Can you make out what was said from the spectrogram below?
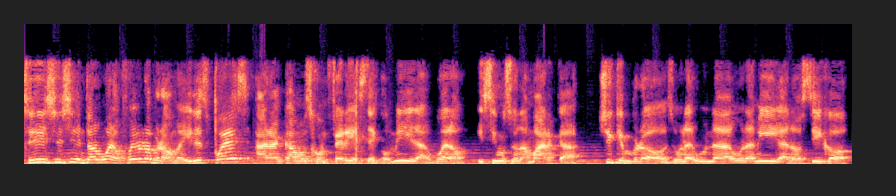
sí, sí, sí, entonces bueno, fue una broma. Y después arrancamos con ferias de comida. Bueno, hicimos una marca, Chicken Bros. Una, una, una amiga nos dijo,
